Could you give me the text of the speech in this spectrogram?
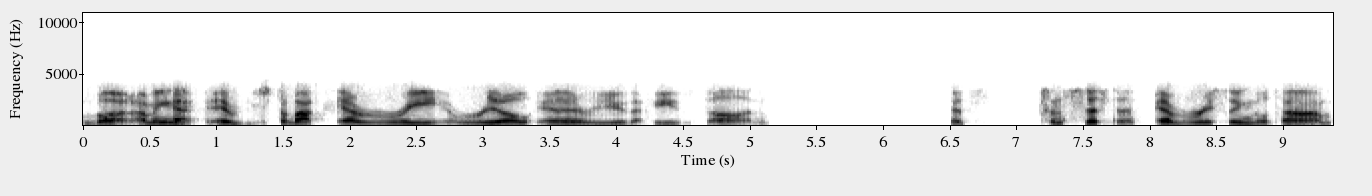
But I mean, Yeah. ev- just about every real interview that he's done, it's consistent every single time.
